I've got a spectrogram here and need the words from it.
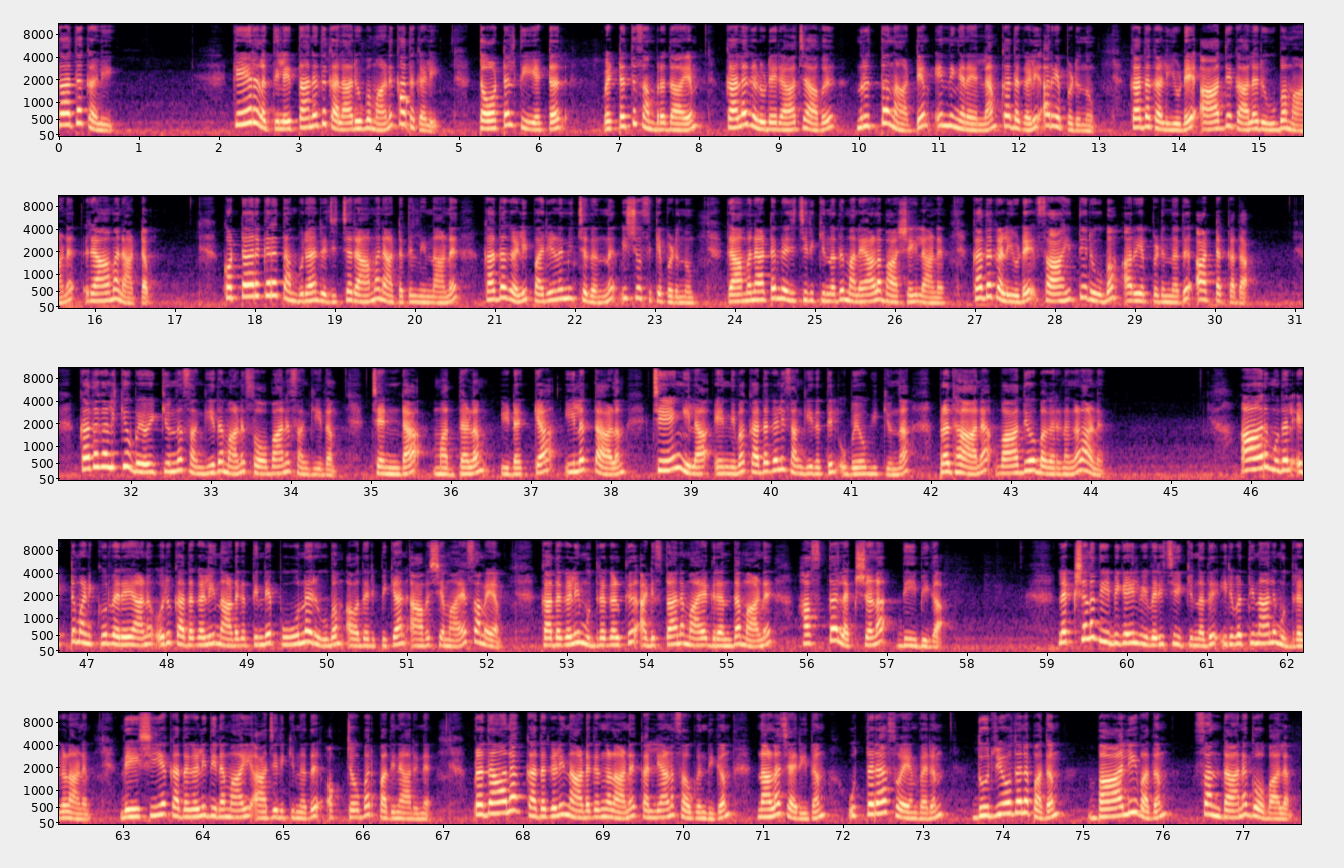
കഥകളി. കേരളത്തിലെ തനത് കലാരൂപമാണ് കഥകളി. ടോട്ടൽ തിയേറ്റർ വെട്ടത്ത് സമ്പ്രദായം കലകളുടെ രാജാവ് നൃത്തനാട്യം എന്നിങ്ങനെയെല്ലാം കഥകളി അറിയപ്പെടുന്നു. കഥകളിയുടെ ആദ്യകാല രൂപമാണ് രാമനാട്ടം. കൊട്ടാരക്കര തമ്പുരാൻ രചിച്ച രാമനാട്ടത്തിൽ നിന്നാണ് കഥകളി പരിണമിച്ചതെന്ന് വിശ്വസിക്കപ്പെടുന്നു. രാമനാട്ടം രചിച്ചിരിക്കുന്നത് മലയാള ഭാഷയിലാണ്. കഥകളിയുടെ സാഹിത്യ രൂപം അറിയപ്പെടുന്നത് ആട്ടക്കഥ. കഥകളിക്ക് ഉപയോഗിക്കുന്ന സംഗീതമാണ് സോപാന സംഗീതം. ചെണ്ട മദ്ദളം ഇടയ്ക്ക ഇലത്താളം ചേങ്ങില എന്നിവ കഥകളി സംഗീതത്തിൽ ഉപയോഗിക്കുന്ന പ്രധാന വാദ്യോപകരണങ്ങളാണ്. ആറ് മുതൽ എട്ട് മണിക്കൂർ വരെയാണ് ഒരു കഥകളി നാടകത്തിന്റെ പൂർണ രൂപം അവതരിപ്പിക്കാൻ ആവശ്യമായ സമയം. കഥകളി മുദ്രകൾക്ക് അടിസ്ഥാനമായ ഗ്രന്ഥമാണ് ഹസ്തലക്ഷണ ദീപിക. ലക്ഷണ ദീപികയിൽ വിവരിച്ചിരിക്കുന്നത് ഇരുപത്തിനാല് മുദ്രകളാണ്. ദേശീയ കഥകളി ദിനമായി ആചരിക്കുന്നത് ഒക്ടോബർ പതിനാറിന്. പ്രധാന കഥകളി നാടകങ്ങളാണ് കല്യാണ സൗഗന്ധികം നളചരിതം ഉത്തര സ്വയംവരം ദുര്യോധന പദം ബാലിവധം സന്താന ഗോപാലം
